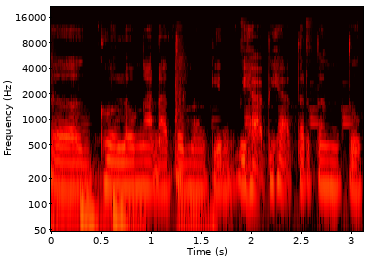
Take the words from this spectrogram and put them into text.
uh, golongan atau mungkin pihak-pihak tertentu.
